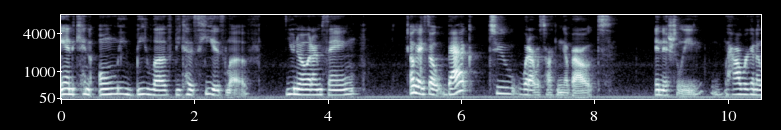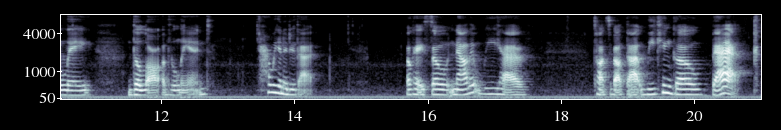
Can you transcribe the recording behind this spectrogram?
and can only be love because he is love. You know what I'm saying? Okay, so back to what I was talking about initially, how we're going to lay the law of the land. How are we going to do that? Okay, so now that we have talked about that, we can go back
